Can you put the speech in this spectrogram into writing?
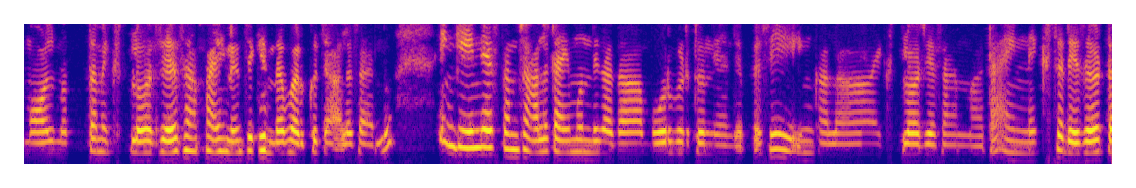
మాల్ మొత్తం ఎక్స్‌ప్లోర్ చేసా పైనుంచి కింద వరకు చాలా సార్లు. ఇంకేం చేస్తాం చాలా టైం ఉంది కదా! బోర్ కొడుతుంది అని చెప్పేసి ఇంకా అలా ఎక్స్‌ప్లోర్ చేశాననమాట. అండ్ నెక్స్ట్ డెజర్ట్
